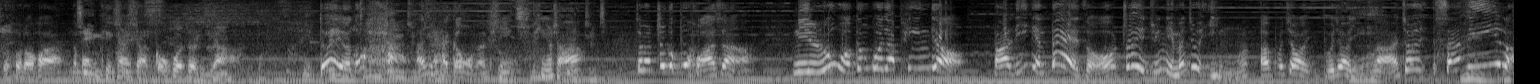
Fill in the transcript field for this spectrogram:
最后的话，那么我们可以看一下狗货这里啊，你队友都喊了，你还跟我们拼拼啥？对吧？这个不划算啊！你如果跟郭嘉拼掉，把李典带走，这一局你们就赢了啊！不叫不叫赢了啊，叫三 v 一了，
